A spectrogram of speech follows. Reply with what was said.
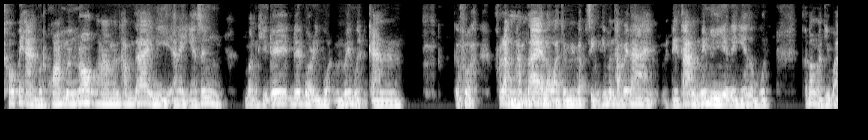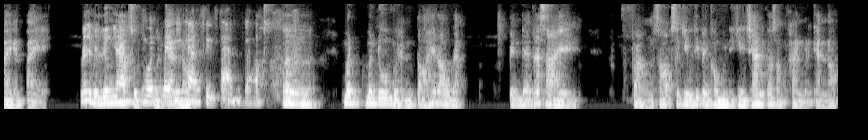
เขาไปอ่านบทความเมืองนอกมามันทำได้นี่อะไรอย่างเงี้ย ซึ่งบางทีด้วยด้วยบริบทมันไม่เหมือนกันก็ฝรั่งทำได้เราอาจจะมีแบบสิ่งที่มันทำไม่ได้ Data มันไม่มีอะไรอย่างเงี้ยสมมติก็ต้องอธิบายกันไป น่าจะเป็นเรื่องยากสุดวนเหมือนไปกันที่เนาะการสื่อสารอีกแล้วเออ มันมันดูเหมือนต่อให้เราแบบเป็น Data Science ฝั่ง Soft Skill ที่เป็น Communication ก็สำคัญเหมือนกันเนาะ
